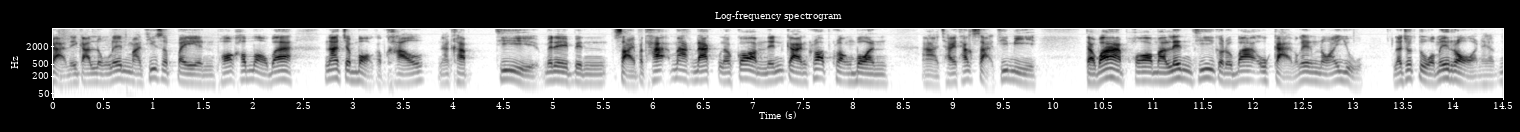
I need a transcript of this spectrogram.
กาสในการลงเล่นมาที่สเปน เพราะเขามองว่าน่าจะเหมาะกับเขานะครับที่ไม่ได้เป็นสายปะทะมากนัก แล้วก็เน้นการครอบครองบอลใช้ทักษะที่มี แต่ว่าพอมาเล่นที่กอโดบาโอกาสมันก็ยังน้อยอยู่ แล้วเจ้าตัวไม่รอนะครับ จ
